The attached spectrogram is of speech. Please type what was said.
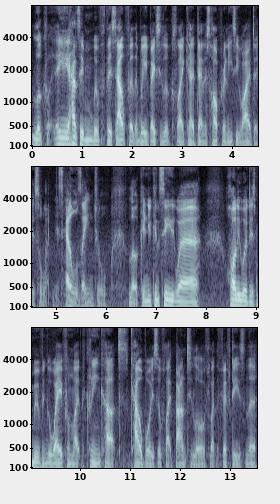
look. He has him with this outfit that he basically looks like uh, Dennis Hopper in Easy Rider. It's sort of like this Hell's Angel look, and you can see where Hollywood is moving away from like the clean cut cowboys of like Bounty Law of like the fifties, and they're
